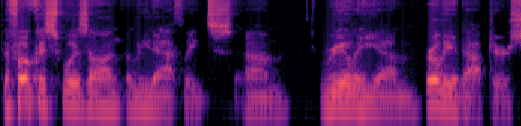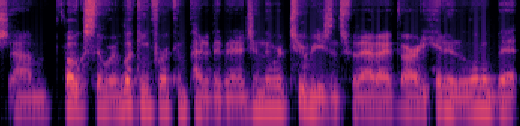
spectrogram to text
the focus was on elite athletes, um, really um, early adopters, um, folks that were looking for a competitive edge, and there were two reasons for that. I've already hit it a little bit.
